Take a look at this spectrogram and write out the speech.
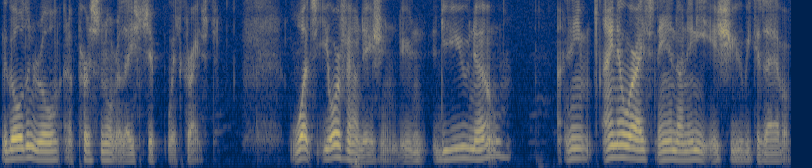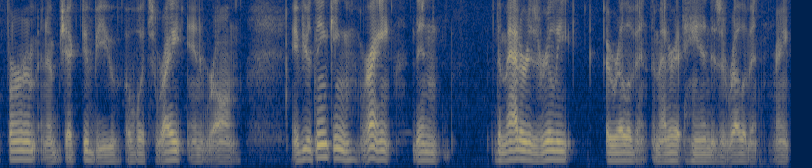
the golden rule and a personal relationship with Christ. What's your foundation, dude? Do you know? I mean, I know where I stand on any issue because I have a firm and objective view of what's right and wrong. If you're thinking right, then the matter is really irrelevant. The matter at hand is irrelevant, right?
